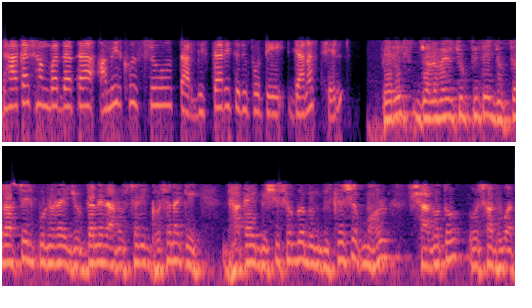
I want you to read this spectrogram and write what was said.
ঢাকা সংবাদদাতা আমির খসরু তার বিস্তারিত রিপোর্টে জানাচ্ছেন প্যারিস জলবায়ু চুক্তিতে যুক্তরাষ্ট্রের পুনরায় যোগদানের আনুষ্ঠানিক ঘোষণাকে ঢাকায় বিশেষজ্ঞ এবং বিশ্লেষক মহল স্বাগত ও সাধুবাদ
